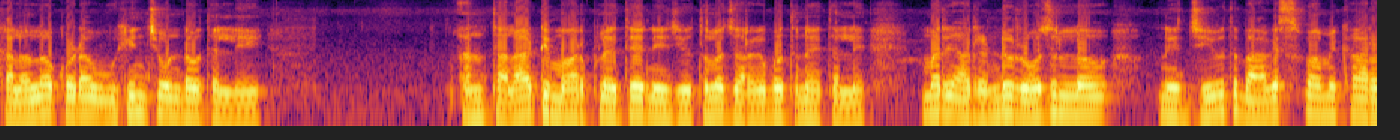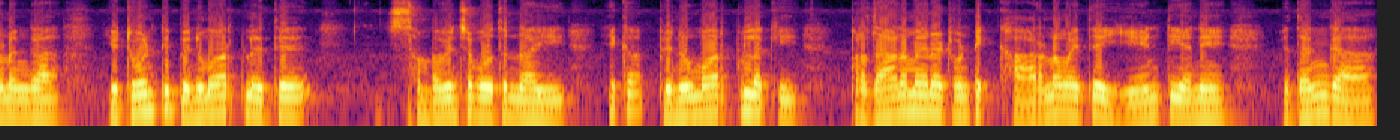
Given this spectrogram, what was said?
కలలో కూడా ఊహించి ఉండవు తల్లి. అంతలాంటి మార్పులు అయితే నీ జీవితంలో జరగబోతున్నాయి తల్లి. మరి ఆ రెండు రోజుల్లో నీ జీవిత భాగస్వామి కారణంగా ఎటువంటి పెను మార్పులు అయితే సంభవించబోతున్నాయి? ఇక పెను మార్పులకి ప్రధానమైనటువంటి కారణం అయితే ఏంటి అనే విధంగా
